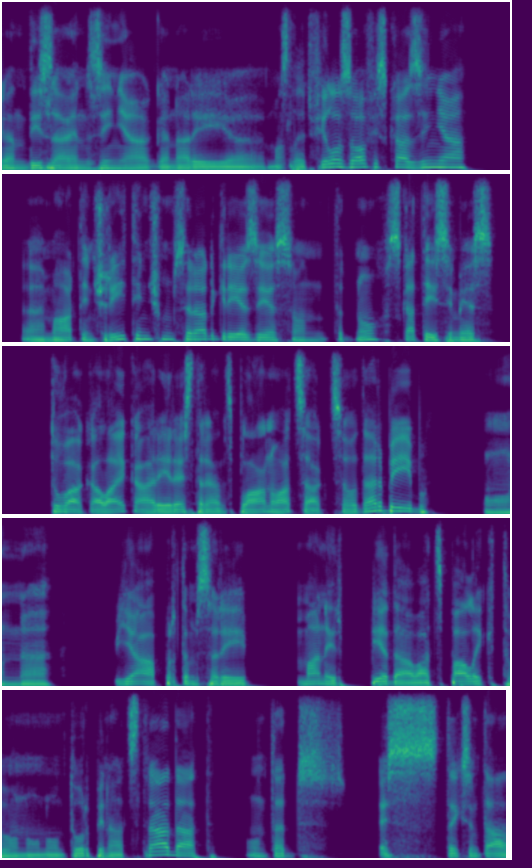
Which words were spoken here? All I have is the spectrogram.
gan dizaina ziņā, gan arī uh, mazliet filozofiskā ziņā. Uh, Mārtiņš Rītiņš mums ir atgriezies, un tad nu, skatīsimies. Tuvākā laikā arī restorāns plāno atsākt savu darbību. Un, uh, jā, protams, arī man ir piedāvāts palikt un, un, un turpināt strādāt. Un tad es teiksim, tā,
